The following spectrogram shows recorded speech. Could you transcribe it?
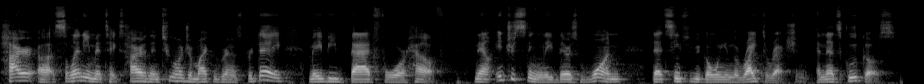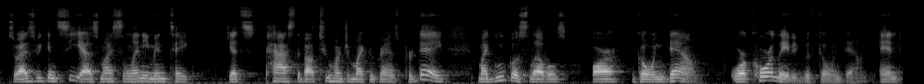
higher uh, selenium intakes higher than 200 micrograms per day may be bad for health. Now, interestingly, there's one that seems to be going in the right direction, and that's glucose. So as we can see, as my selenium intake gets past about 200 micrograms per day, my glucose levels are going down or correlated with going down. And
